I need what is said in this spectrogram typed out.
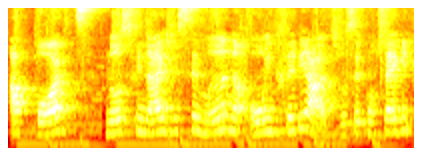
aportes nos finais de semana ou em feriados. Você consegue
